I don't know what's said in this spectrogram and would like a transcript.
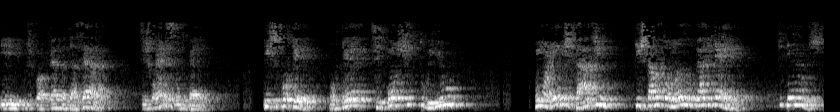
e os profetas de Azera? Vocês conhecem muito bem. Isso por quê? Porque se constituiu uma entidade que estava tomando o lugar de quem? De Deus.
